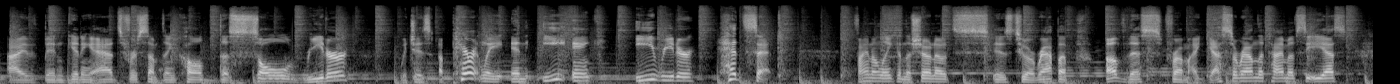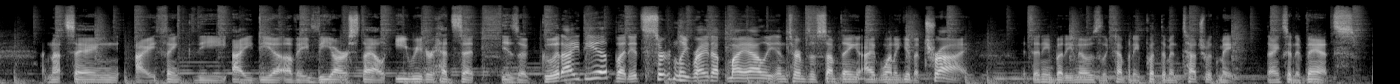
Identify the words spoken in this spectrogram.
I've been getting ads for something called the Sol Reader, which is apparently an e ink e reader headset. Final link in the show notes is to a wrap up of this from, I guess, around the time of CES. I'm not saying I think the idea of a VR style e reader headset is a good idea, but it's certainly right up my alley in terms of something I'd want to give a try. If anybody knows the company, put them in touch with me. Thanks in advance.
